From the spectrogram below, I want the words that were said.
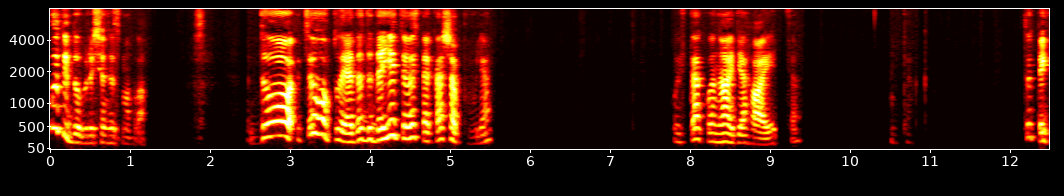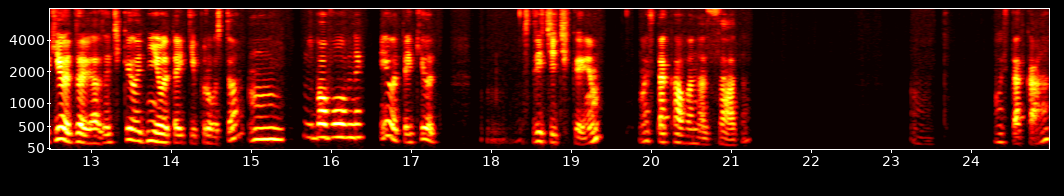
От і добре, що не змогла. До цього пледа додається ось така шапуля. Ось так вона одягається. Тут такі от зав'язочки, одні отакі просто з бавовни, і отакі от стрічечки. Ось така вона ззаду. Ось така.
